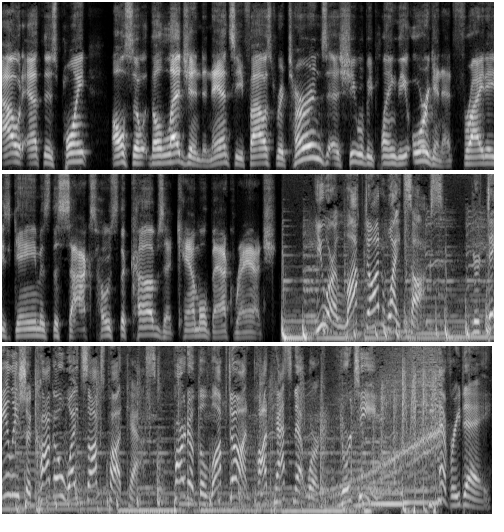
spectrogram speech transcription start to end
out at this point? Also, the legend Nancy Faust returns as she will be playing the organ at Friday's game as the Sox host the Cubs at Camelback Ranch. You are Locked On White Sox, your daily Chicago White Sox podcast, part of the Locked On Podcast Network, your team every day.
